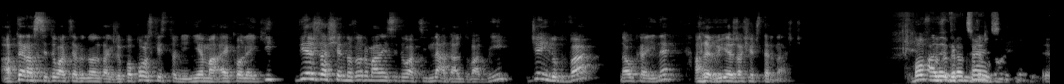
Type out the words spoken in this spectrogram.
A teraz sytuacja wygląda tak, że po polskiej stronie nie ma e-kolejki, wjeżdża się w normalnej sytuacji nadal dwa dni, dzień lub dwa na Ukrainę, ale wyjeżdża się 14. Ale wracając, e,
